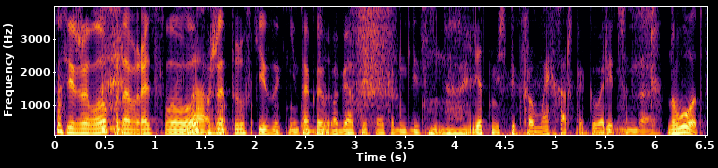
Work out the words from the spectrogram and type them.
Тяжело подобрать слово. Уже русский язык не такой богатый, как английский. Let me speak from my heart, как говорится. Ну вот,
